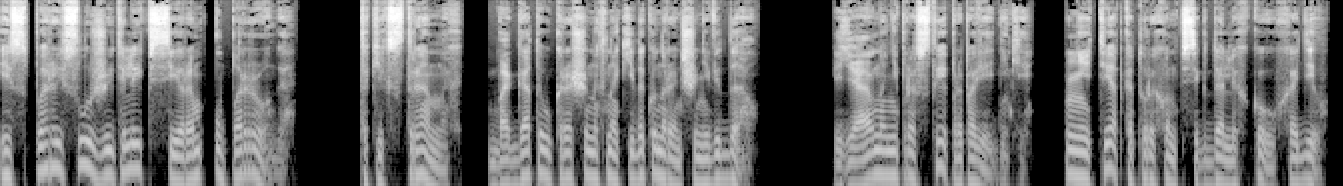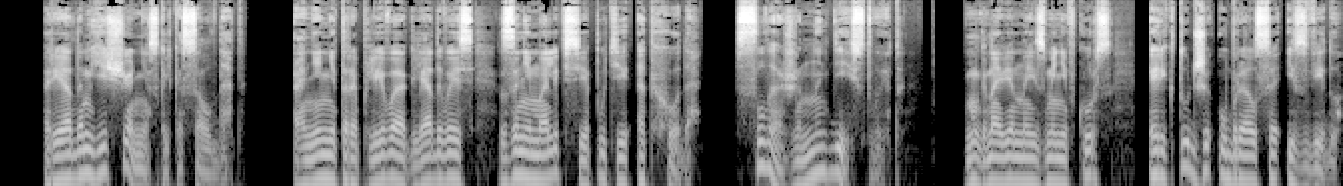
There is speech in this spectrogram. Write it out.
И с парой служителей в сером у порога. Таких странных, богато украшенных накидок он раньше не видал. Явно непростые проповедники, не те, от которых он всегда легко уходил. Рядом еще несколько солдат. Они, неторопливо оглядываясь, занимали все пути отхода. Слаженно действуют. Мгновенно изменив курс, Эрик тут же убрался из виду.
